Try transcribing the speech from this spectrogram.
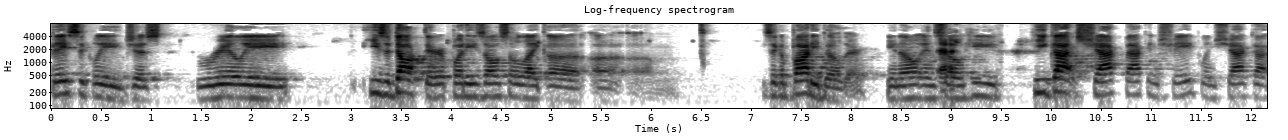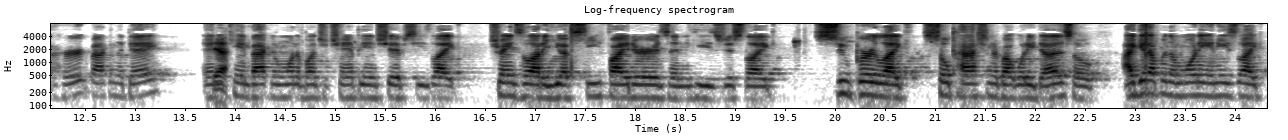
basically just really. He's a doctor, but he's also like a, a um, he's like a bodybuilder, you know. And so he he got Shaq back in shape when Shaq got hurt back in the day, and Yeah. he came back and won a bunch of championships. He's like trains a lot of UFC fighters, and he's just like super like so passionate about what he does. So I get up in the morning and he's like,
